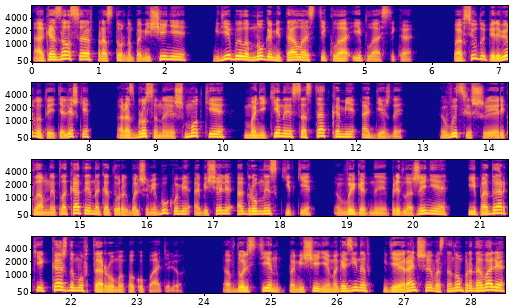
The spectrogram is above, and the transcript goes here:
Оказался в просторном помещении, где было много металла, стекла и пластика. Повсюду перевернутые тележки, Разбросанные шмотки, манекены с остатками одежды. Выцветшие рекламные плакаты, на которых большими буквами обещали огромные скидки, выгодные предложения и подарки каждому второму покупателю. Вдоль стен помещения магазинов, где раньше в основном продавали,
